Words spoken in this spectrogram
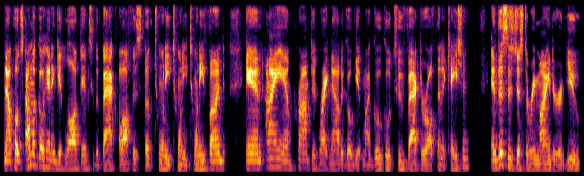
Now, folks, I'm going to go ahead and get logged into the back office of 2020 20 Fund. And I am prompted right now to go get my Google two factor authentication. And this is just a reminder of you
